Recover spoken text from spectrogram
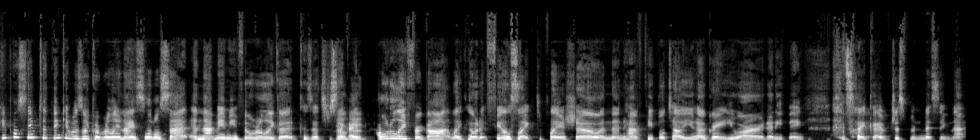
people seem to think it was like a really nice little set and that made me feel really good because it's just oh, like oh, i totally forgot like what it feels like to play a show and then have people tell you how great you are at anything it's like i've just been missing that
